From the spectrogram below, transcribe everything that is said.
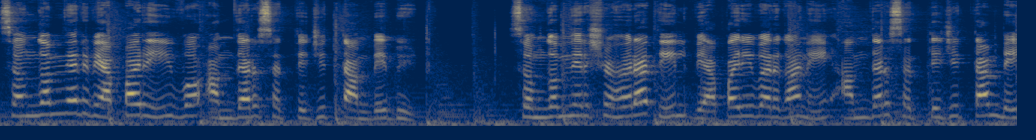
संगमनेर व्यापारी व आमदार सत्यजित तांबे भेट. संगमनेर शहरातील व्यापारी वर्गाने आमदार सत्यजित तांबे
